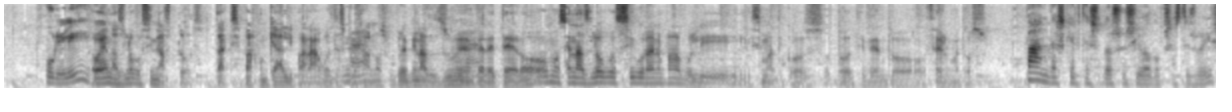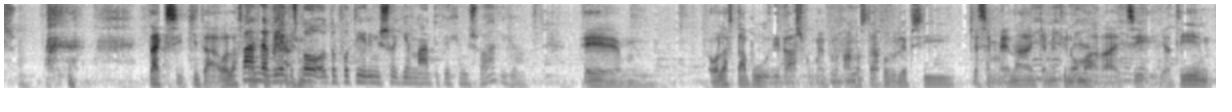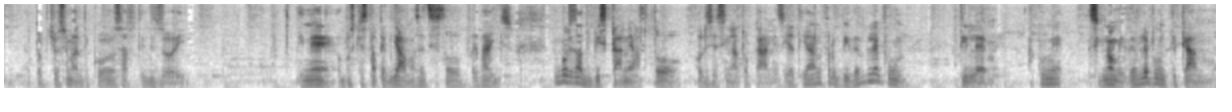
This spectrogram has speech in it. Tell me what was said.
πολύ. Ο ένας λόγος είναι αυτός. Εντάξει, υπάρχουν και άλλοι παράγοντες ναι. προφανώς που πρέπει να το ζούμε ναι. περαιτέρω. Όμως ένας λόγος σίγουρα είναι πάρα πολύ σημαντικός το ότι δεν το θέλουμε τόσο. Πάντα σκέφτεσαι τόσο αισιόδοξα στη ζωή σου. Εντάξει, κοίτα, όλα αυτά. Πάντα βλέπεις το, το ποτήρι μισογεμάτο και όχι μισοάδιο. Ε, όλα αυτά που διδάσκουμε προφανώς τα έχω δουλέψει και σε μένα και με την ομάδα. Έτσι, γιατί το πιο σημαντικό σε αυτή τη ζωή είναι όπως και στα παιδιά μας, έτσι, στο παιδάκι σου. Δεν μπορείς να του πεις κάνει αυτό χωρίς εσύ να το κάνεις. Γιατί οι άνθρωποι δεν βλέπουν τι λέμε. Ακούνε, συγγνώμη, δεν βλέπουν τι κάνουμε.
